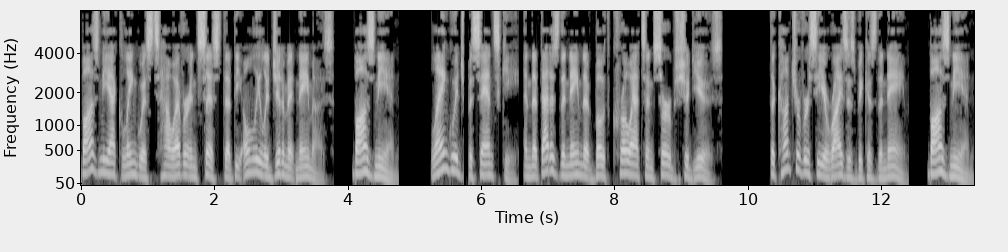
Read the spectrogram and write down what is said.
Bosniak linguists however insist that the only legitimate name is Bosnian language Bosanski, and that that is the name that both Croats and Serbs should use. The controversy arises because the name, Bosnian,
